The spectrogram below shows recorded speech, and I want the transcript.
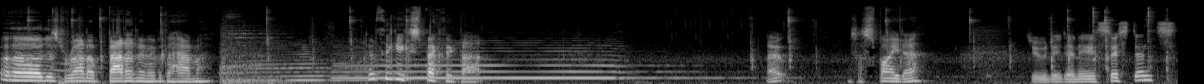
Oh, just ran up, battered him with the hammer. Don't think he expected that. Oh, there's a spider. Do you need any assistance?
